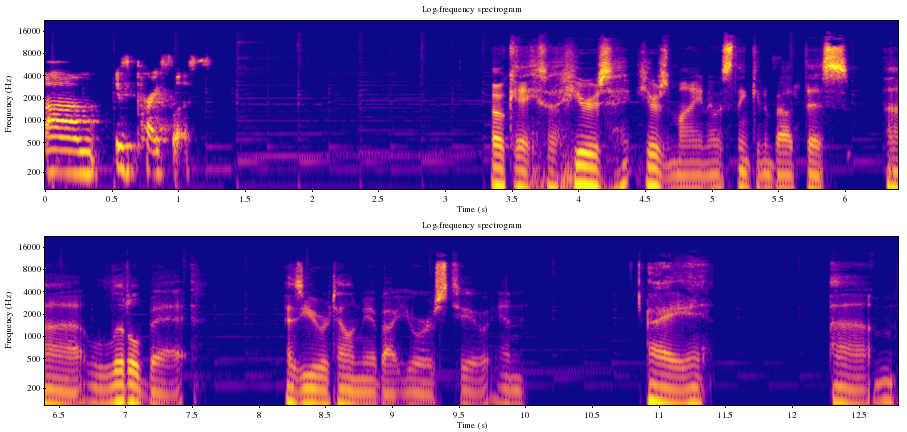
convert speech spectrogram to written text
um, is priceless. Okay, so here's here's mine. I was thinking about this a little bit as you were telling me about yours too, and I um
